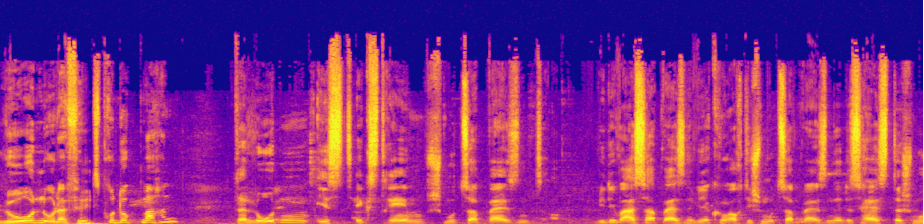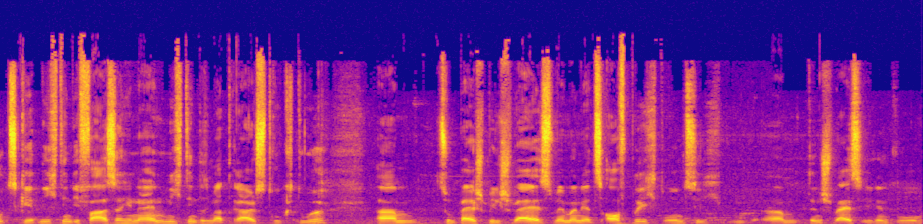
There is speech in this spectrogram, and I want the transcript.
Loden- oder Filzprodukt machen? Der Loden ist extrem schmutzabweisend. Wie die wasserabweisende Wirkung auch die schmutzabweisende. Das heißt, der Schmutz geht nicht in die Faser hinein, nicht in die Materialstruktur, ähm, zum Beispiel Schweiß, wenn man jetzt aufbricht und sich ähm, den Schweiß irgendwo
